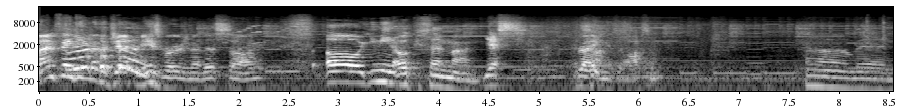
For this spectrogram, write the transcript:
I'm thinking of the Japanese version of this song. Oh, you mean Okkusenman? Yes. That Right. song is awesome. Oh man.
